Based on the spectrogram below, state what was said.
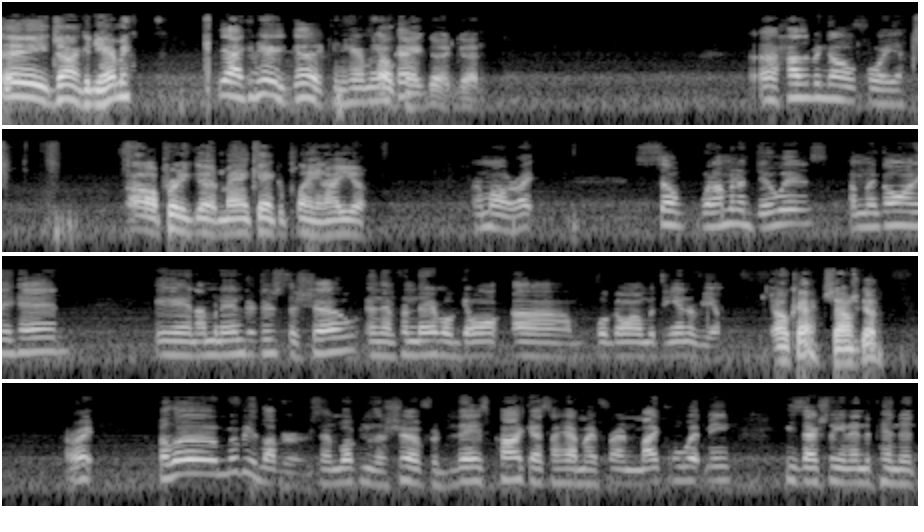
Hey, John, can you hear me? Yeah, I can hear you good. Can you hear me okay? Okay, good, good. Uh, how's it been going for you? Oh, pretty good, man. Can't complain. How you? I'm all right. So what I'm gonna do is I'm gonna go on ahead and I'm gonna introduce the show, and then from there we'll go on. Um, we'll go on with the interview. Okay, sounds good. All right. Hello, movie lovers, and welcome to the show. For today's podcast, I have my friend Michael with me. He's actually an independent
